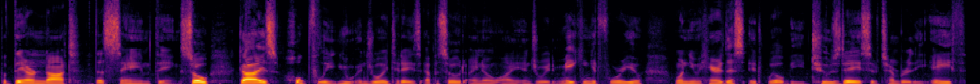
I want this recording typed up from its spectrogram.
but they are not the same thing. So, guys, hopefully you enjoyed today's episode. I know I enjoyed making it for you. When you hear this, it will be Tuesday, September the 8th.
